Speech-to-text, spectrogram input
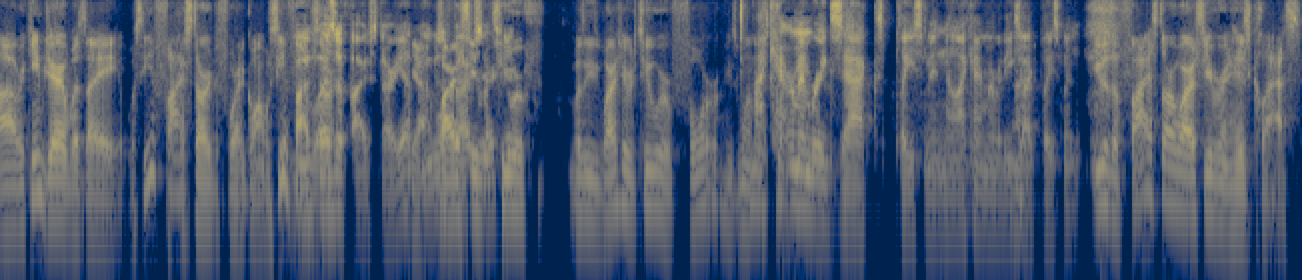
Uh, Rakim Jarrett was a was he a five star before I go on? Was he a five star? He was a five star. Yep. Yeah. Wide receiver two or was he wide receiver two or four? He's one. I can't four. remember exact placement. No, I can't remember the exact right. placement. He was a five star wide receiver in his class.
